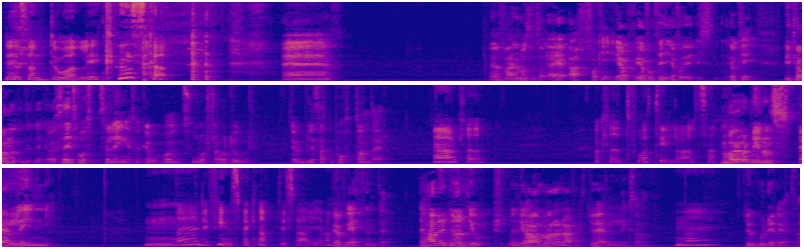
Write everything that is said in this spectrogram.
Det är en sån dålig kunskap. Eh... Men fan, jag måste ta... Ah, okej, jag, jag får... Jag får okej, vi tar... Säg två så länge så kan jag gå på ett svårstavat ord. Jag blir satt på pottan där. Ja, okej. Okej, två till då alltså. Men har du varit med i någon spelling? Nej, det finns väl knappt i Sverige va? Jag vet inte. Det hade du kunnat gjort, men jag har nog aldrig varit aktuell liksom. Nej. Du borde veta.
